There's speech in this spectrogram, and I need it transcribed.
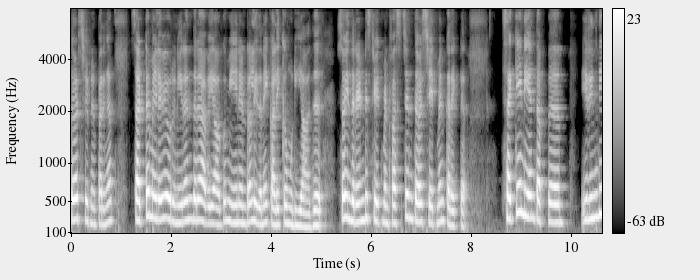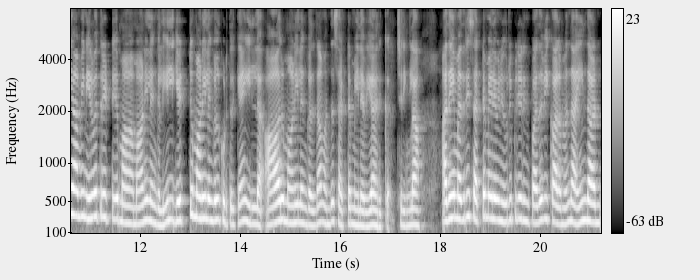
தேர்ட் ஸ்டேட்மெண்ட் பாருங்கள் சட்ட மேலவை ஒரு நிரந்தர அவையாகும் ஏனென்றால் இதனை கலைக்க முடியாது. ஸோ இந்த ரெண்டு statement first and third statement correct second ஏன் தப்பு? இது இந்தியாவின் இருபத்தி ரெட்டு மா மாநிலங்களில் எட்டு மாநிலங்கள் கொடுத்துருக்கேன். இல்லை ஆறு மாநிலங்கள் தான் வந்து சட்ட மேலவையாக இருக்குது சரிங்களா? அதே மாதிரி சட்ட மேலவையின் உறுப்பினரின் பதவி காலம் வந்து ஐந்தாண்டு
